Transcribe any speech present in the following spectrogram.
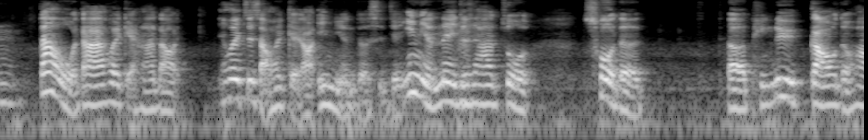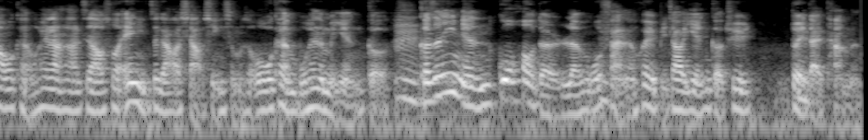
嗯但我大概会给他到，会至少会给到一年的时间，一年内就是他做错的。呃，频率高的话，我可能会让他知道说，哎、你这个要小心什么时候。我可能不会那么严格，嗯，可是，一年过后的人，我反而会比较严格去对待他们，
